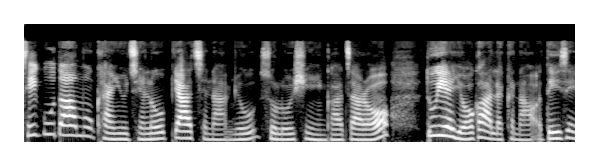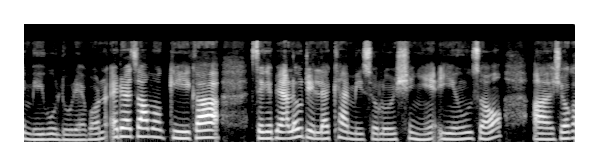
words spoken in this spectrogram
ဆေးကူးသားမှုခံယူခြင်းလို့ပြချင်တာမျိုးဆိုလို့ရှိရင်ကကြတော့သူ့ရဲ့ယောဂလက္ခဏာကိုအသေးစိတ်မေးဖို့လိုတယ်ပေါ့နော်အဲ့ဒါကြောင့်မို့ကေကစကပြန်အလုပ်တွေလက်ခံပြီဆိုလို့ရှိရင်အရင်ဦးဆုံးအာယောဂ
